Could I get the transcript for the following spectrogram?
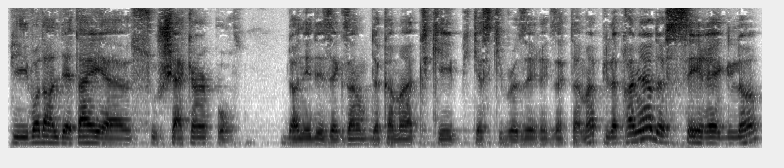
Puis il va dans le détail euh, sous chacun pour donner des exemples de comment appliquer, puis qu'est-ce qu'il veut dire exactement. Puis la première de ces règles-là,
